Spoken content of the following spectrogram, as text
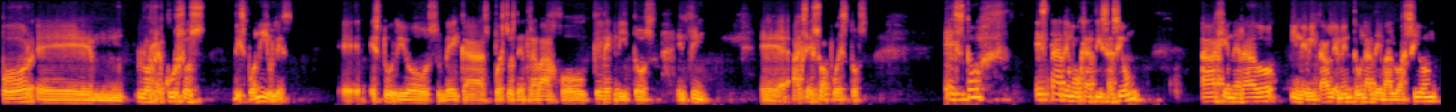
por eh, los recursos disponibles. Eh, estudios, becas, puestos de trabajo, créditos, en fin, eh, acceso a puestos. Esto, esta democratización ha generado inevitablemente una devaluación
